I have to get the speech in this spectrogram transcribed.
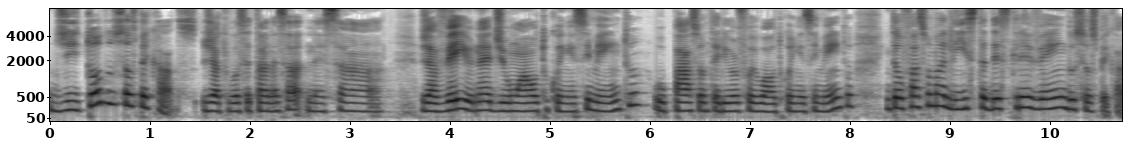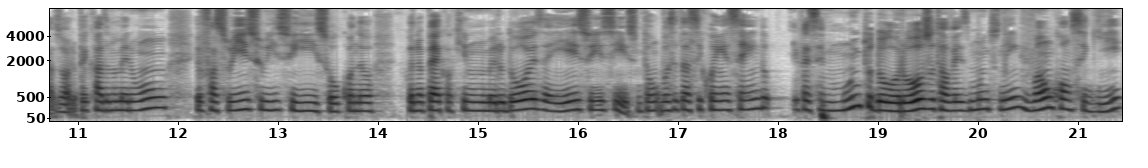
de todos os seus pecados, já que você está nessa, nessa. Já veio né, de um autoconhecimento, o passo anterior foi o autoconhecimento, então faça uma lista descrevendo os seus pecados. Olha, o pecado número um, eu faço isso, isso e isso, ou quando eu, quando eu peco aqui no número dois, é isso, isso e isso. Então você está se conhecendo e vai ser muito doloroso, talvez muitos nem vão conseguir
